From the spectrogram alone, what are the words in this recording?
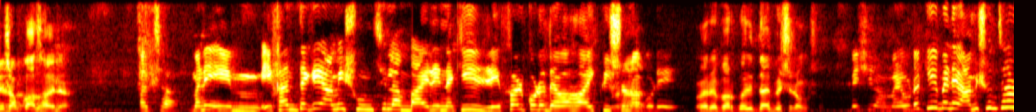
সেসব কাজ হয় না। আচ্ছা মানে এখান থেকে আমি শুনছিলাম বাইরে নাকি রেফার করে দেওয়া হয় কৃষ্ণনগরে। রেফার করে দেয় বেশির অংশ। বেশি মানে ওটা কি মানে আমি শুনছিলাম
